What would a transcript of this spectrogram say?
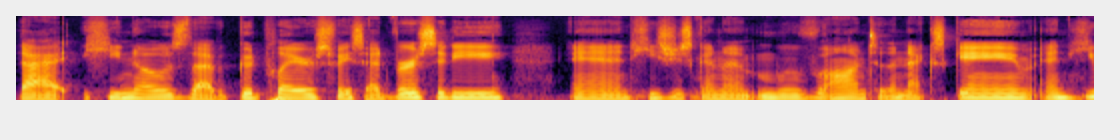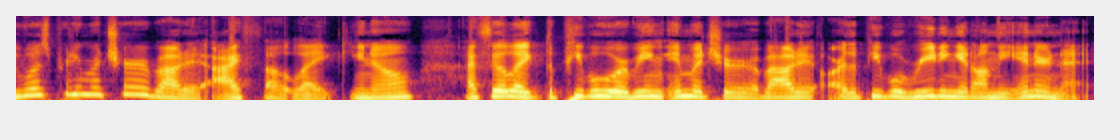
that he knows that good players face adversity and he's just going to move on to the next game. And he was pretty mature about it. I felt like, you know, I feel like the people who are being immature about it are the people reading it on the internet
